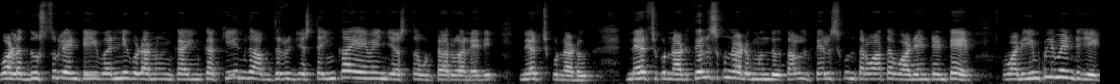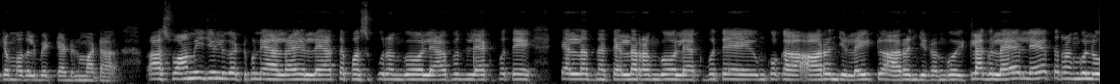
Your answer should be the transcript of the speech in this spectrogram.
వాళ్ళ దుస్తులు ఏంటి ఇవన్నీ కూడాను ఇంకా ఇంకా కీన్గా అబ్జర్వ్ చేస్తే ఇంకా ఏమేం చేస్తూ ఉంటారు అనేది నేర్చుకున్నాడు. నేర్చుకున్నాడు తెలుసుకున్నాడు ముందు. తల తెలుసుకున్న తర్వాత వాడేంటంటే వాడు ఇంప్లిమెంట్ చేయటం మొదలు అనమాట ఆ స్వామీజీలు కట్టుకునే ఆ లేత పసుపు రంగో లేకపోతే లేకపోతే తెల్ల తెల్ల రంగో లేకపోతే ఇంకొక ఆరెంజ్ లైట్ ఆరెంజ్ రంగు ఇట్లాగ లే లేత రంగులు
